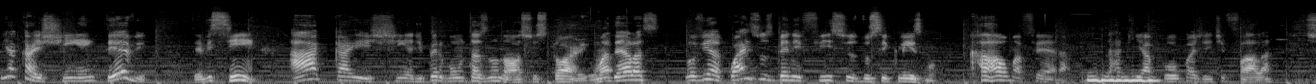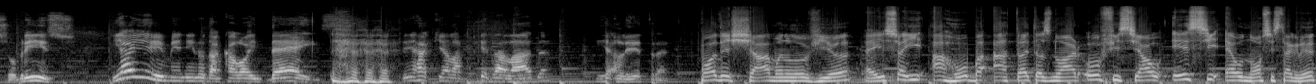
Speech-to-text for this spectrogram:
E a caixinha, hein? Teve? Teve sim. A caixinha de perguntas no nosso story. Uma delas, Lovian, quais os benefícios do ciclismo? Calma, fera. Daqui a pouco a gente fala sobre isso. E aí, menino da Calói 10? Dê aquela pedalada e a letra. Pode deixar, mano Lovian. É isso aí, arroba Atletas no Ar Oficial. Esse é o nosso Instagram,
